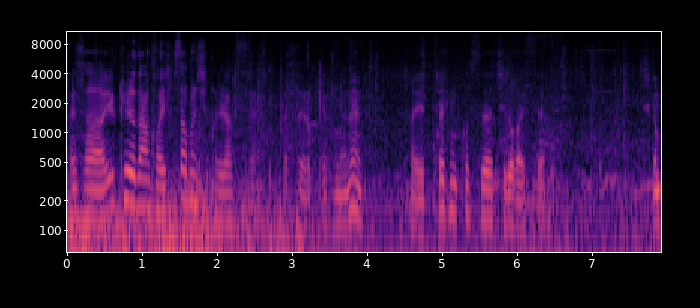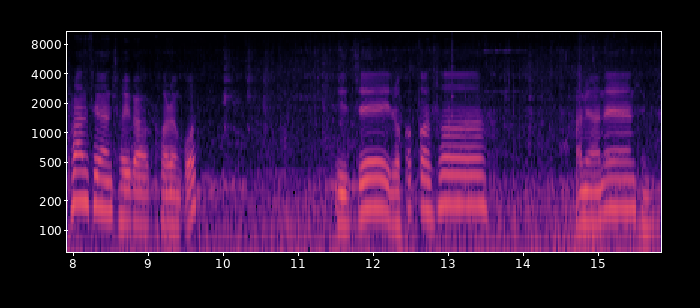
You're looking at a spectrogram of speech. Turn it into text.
그래서 1km당 거의 14분씩 걸렸어요. 그래서 이렇게 보면은 저희 트레킹 코스 지도가 있어요. 지금 파란색은 저희가 걸은 곳. 이제 일로 꺾어서 가면은 됩니다.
